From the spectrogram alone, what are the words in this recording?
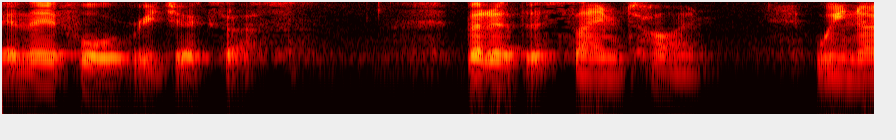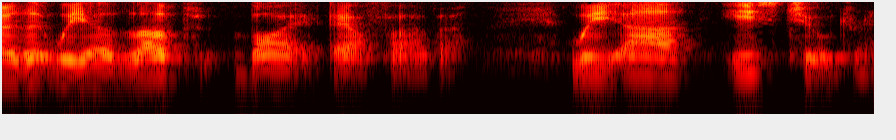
and therefore rejects us. But at the same time, we know that we are loved by our Father. We are His children,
